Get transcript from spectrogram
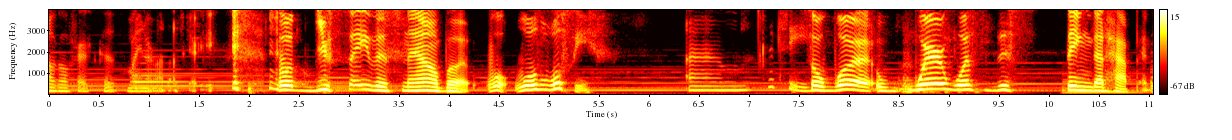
I'll go first because mine are not that scary. well, you say this now, but we'll we'll, we'll see. um, let's see. So what? Where was this thing that happened?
